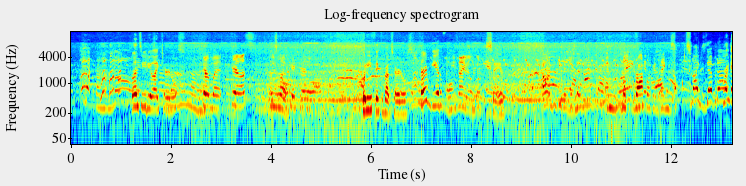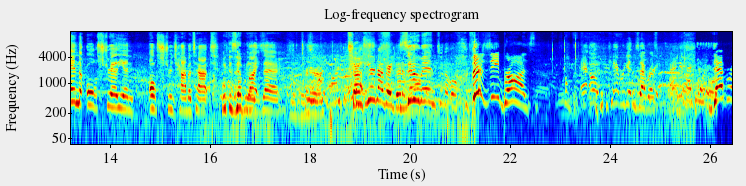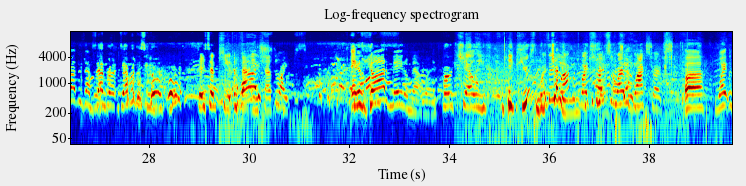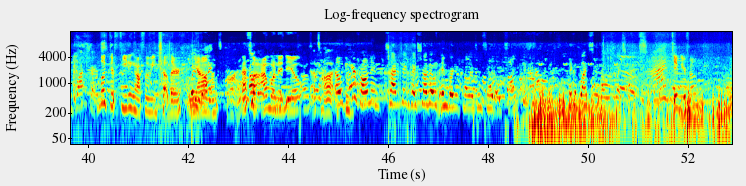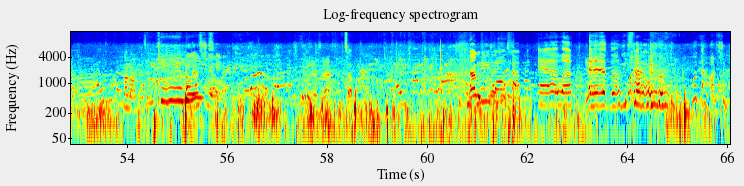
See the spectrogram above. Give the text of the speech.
Lindsay, do you like turtles? They're lit. Here, let's leave them up here for a. What do you think about turtles? They're beautiful. He's not even looking. Same. I want to keep it just and look rock looking things. It's like zebras. We're in the Australian ostrich habitat. With the zebras. Right there. Turn it around. So you're not very good at Zoom in to the ostrich. They're zebras. And, oh, we can't forget the zebras. Deborah the zebra. Zebra, Zebra the zebra. They're so cute with that in chest. Because God made them that way. Burchelli. Excuse me. black with white stripes or white with black stripes? Uh, white with black stripes. Look, they're feeding off of each other. Yum. That's what I want to do. That's hot. Oh, get your phone and try to take a picture of it with inverted colors and see what it looks like. Like a black zebra with white stripes. Do you have your phone? My mom has it. Oh, that's true. What's up? That was Please don't stop. Ella, Ella, we found. Look at ostrich.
